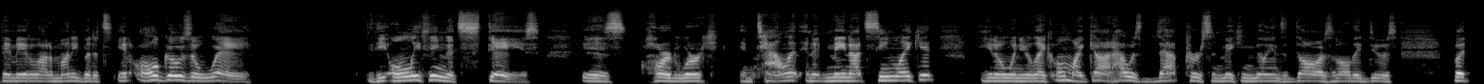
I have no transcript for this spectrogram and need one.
they made a lot of money, but it's it all goes away the only thing that stays is hard work and talent and it may not seem like it you know, when you're like, oh my God, how is that person making millions of dollars and all they do is, but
